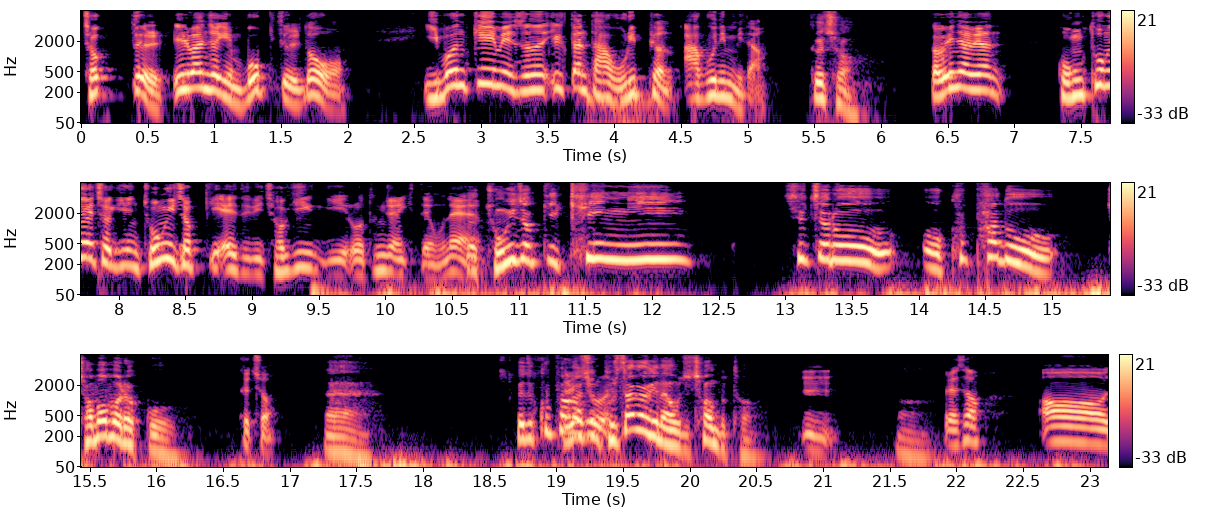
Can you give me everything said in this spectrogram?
적들, 일반적인 몹들도, 이번 게임에서는 일단 다 우리 편, 아군입니다. 그렇죠. 그러니까 왜냐면, 공통의 적인 종이접기 애들이 적이로 등장했기 때문에, 그러니까 종이 접기 킹이 실제로 어, 쿠파도 접어버렸고. 그쵸. 예. 그래서 쿠파가 좀 불쌍하게 나오죠 처음부터. 음. 어. 그래서 어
